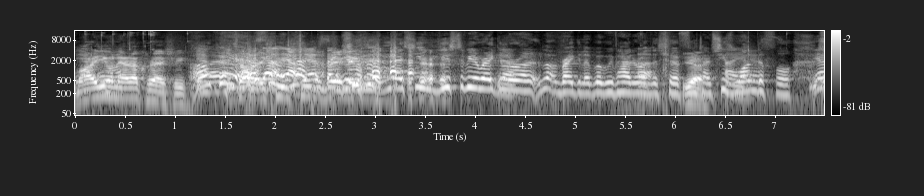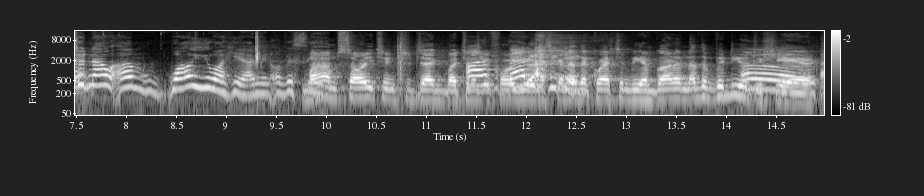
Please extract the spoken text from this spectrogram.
Mario Nera Qureshi. Okay, Sorry, yeah, yeah, yeah, thank you. lady. yeah, she used to be a regular, on, not regular, but we've had her on the show a few Yeah. times. She's Ah, yes. wonderful. Yeah. So now, um, while you are here, I mean, obviously, Ma, I'm sorry to interject, but you know, Ah, before you ask quickly. another question, we have got another video to Oh, share. okay.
